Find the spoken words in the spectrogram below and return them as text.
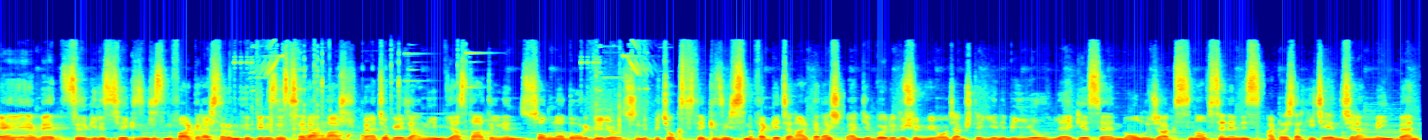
Evet sevgili 8. sınıf arkadaşlarım hepinize selamlar. Ben çok heyecanlıyım. Yaz tatilinin sonuna doğru geliyoruz şimdi. Birçok 8. sınıfa geçen arkadaş bence böyle düşünmüyor. Hocam işte yeni bir yıl, LGS ne olacak, sınav senemiz. Arkadaşlar hiç endişelenmeyin. Ben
